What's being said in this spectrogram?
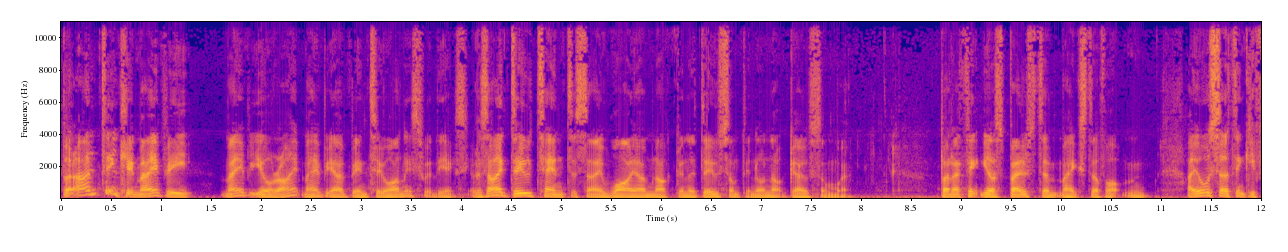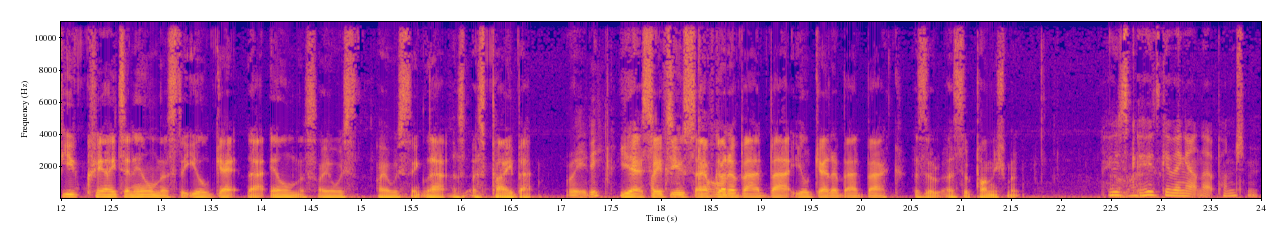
But I'm thinking maybe. Maybe you're right. Maybe I've been too honest with the ex because I do tend to say why I'm not going to do something or not go somewhere. But I think you're supposed to make stuff up. And I also think if you create an illness, that you'll get that illness. I always, I always think that as, as payback. Really? Yeah. So if you Excellent say I've got a bad back, you'll get a bad back as a as a punishment. Who's who's giving out that punishment?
